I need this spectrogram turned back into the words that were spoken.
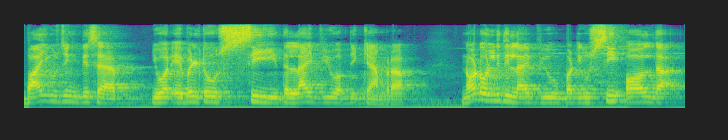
By using this app, you are able to see the live view of the camera. Not only the live view, but you see all the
